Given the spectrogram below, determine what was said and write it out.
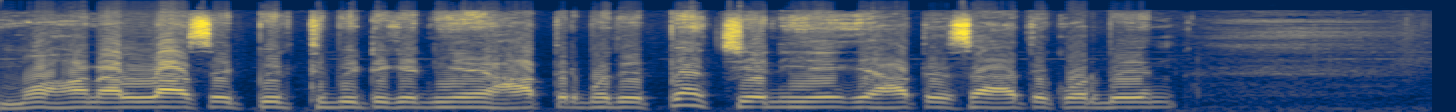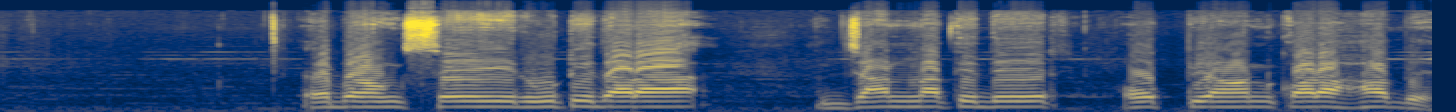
মহান আল্লাহ সেই পৃথিবীটিকে নিয়ে হাতের মধ্যে পেঁচিয়ে নিয়ে এ হাতে সে হাতে করবেন এবং সেই রুটি দ্বারা জান্নাতীদের অপ্যায়ন করা হবে।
